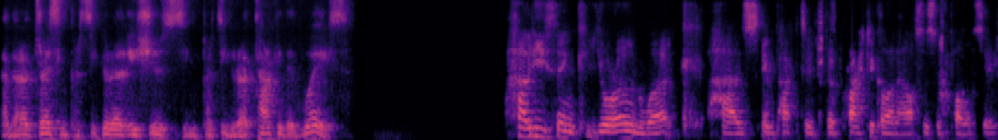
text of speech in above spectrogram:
that are addressing particular issues in particular targeted ways. How do you think your own work has impacted the practical analysis of policy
